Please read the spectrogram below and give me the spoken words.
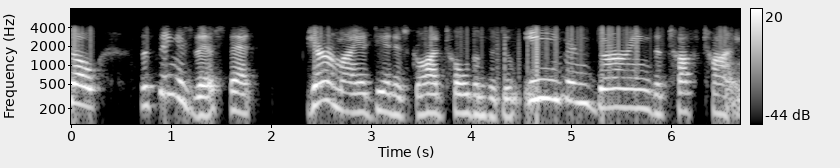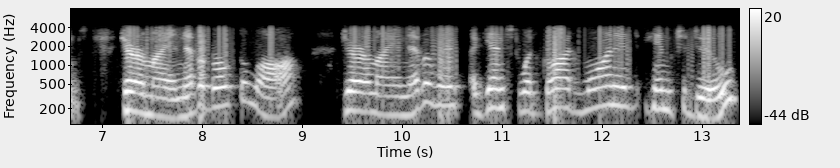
So the thing is this that Jeremiah did as God told him to do, even during the tough times. Jeremiah never broke the law. Jeremiah never went against what God wanted him to do,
